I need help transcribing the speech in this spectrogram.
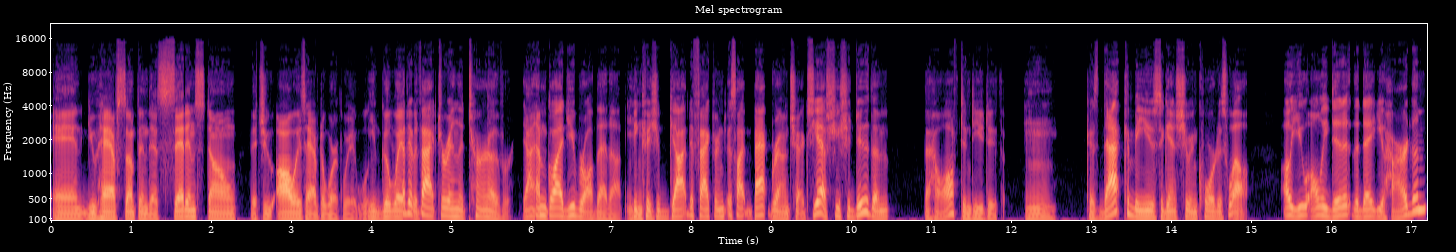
and you have something that's set in stone that you always have to work with. You Good way got to factor in the turnover. I'm glad you brought that up Mhm. because you've got to factor in. It's like background checks. Yes, you should do them, but how often do you do them? Mm. Because that can be used against you in court as well. Oh, you only did it the day you hired them,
